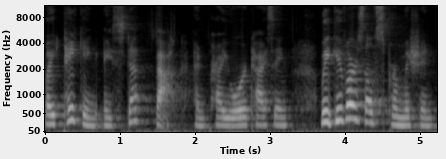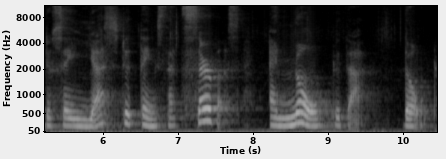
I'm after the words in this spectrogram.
By taking a step back and prioritizing, we give ourselves permission to say yes to things that serve us and no to that don't.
